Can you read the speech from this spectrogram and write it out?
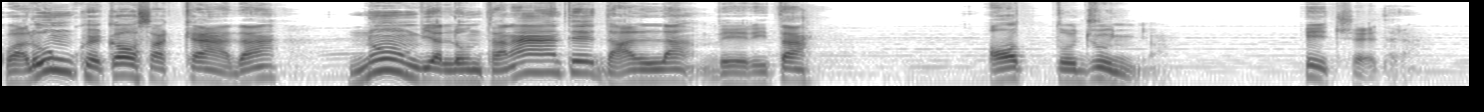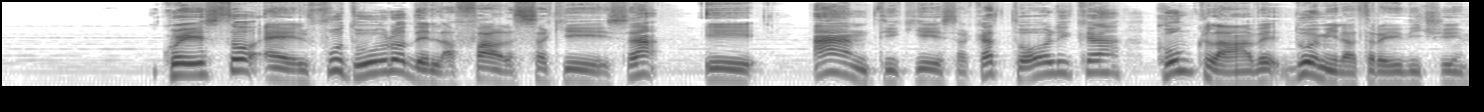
Qualunque cosa accada, non vi allontanate dalla verità. 8 giugno, eccetera. Questo è il futuro della falsa Chiesa e antichiesa cattolica conclave 2013.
